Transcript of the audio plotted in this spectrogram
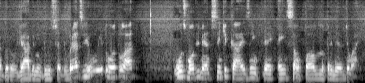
agro, de agroindústria do Brasil, e do outro lado, os movimentos sindicais em, em São Paulo no 1 de maio.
